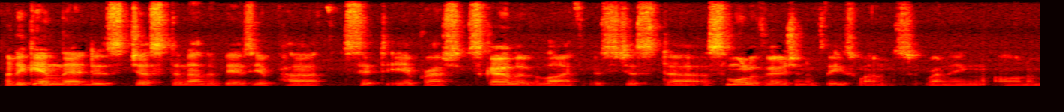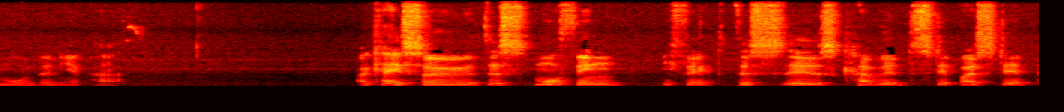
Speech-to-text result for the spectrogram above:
But again, that is just another Bezier path set to airbrush. Scale over life is just uh, a smaller version of these ones running on a more linear path. Okay, so this morphing effect, this is covered step by step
